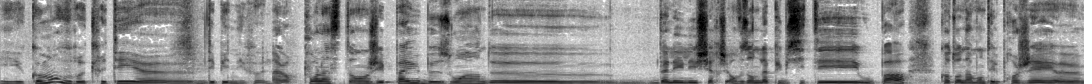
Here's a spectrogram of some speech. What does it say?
Et comment vous recrutez euh, des bénévoles? Alors pour l'instant, j'ai pas eu besoin de d'aller les chercher en faisant de la publicité ou pas. Quand on a monté le projet euh,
